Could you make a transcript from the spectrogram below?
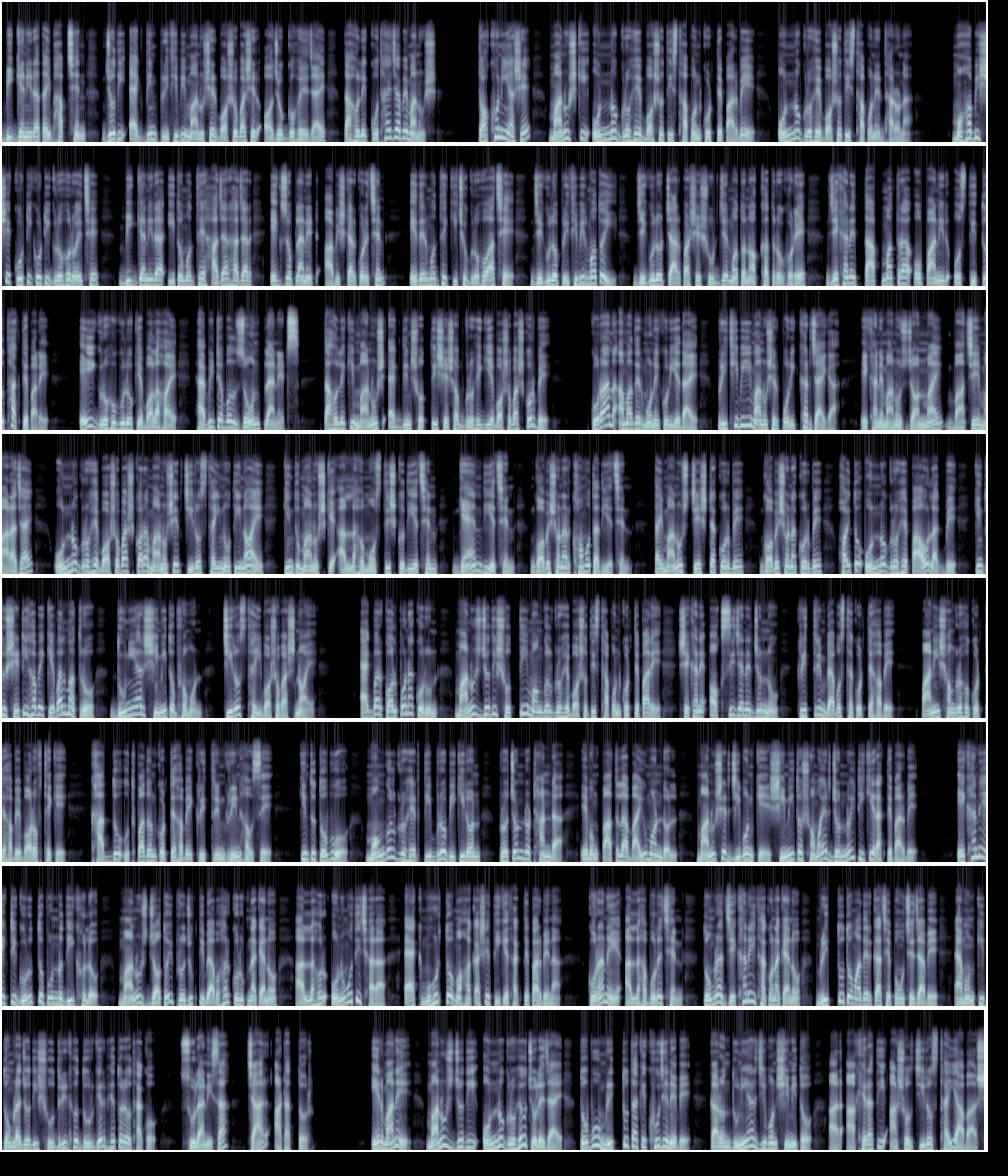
বিজ্ঞানীরা তাই ভাবছেন, যদি একদিন পৃথিবী মানুষের বসবাসের অযোগ্য হয়ে যায়, তাহলে কোথায় যাবে মানুষ? তখনই আসে, মানুষ কি অন্য গ্রহে বসতি স্থাপন করতে পারবে? অন্য গ্রহে বসতি স্থাপনের ধারণা। মহাবিশ্বে কোটি কোটি গ্রহ রয়েছে, বিজ্ঞানীরা ইতোমধ্যে হাজার হাজার এক্সোপ্ল্যানেট আবিষ্কার করেছেন। এদের মধ্যে কিছু গ্রহ আছে, যেগুলো পৃথিবীর মতোই, যেগুলোর চারপাশে সূর্যের মতো নক্ষত্র ঘোরে, যেখানে তাপমাত্রা ও পানির অস্তিত্ব থাকতে পারে। এই গ্রহগুলোকে বলা হয় হ্যাবিটেবল জোন প্ল্যানেটস তাহলে কি মানুষ একদিন সত্যি সেসব গ্রহে গিয়ে বসবাস করবে? কোরআন আমাদের মনে করিয়ে দেয়, পৃথিবীই মানুষের পরীক্ষার জায়গা। এখানে মানুষ জন্মায়, বাঁচে, মারা যায়। অন্য গ্রহে বসবাস করা মানুষের চিরস্থায়ী নতি নয়, কিন্তু মানুষকে আল্লাহ মস্তিষ্ক দিয়েছেন, জ্ঞান দিয়েছেন, গবেষণার ক্ষমতা দিয়েছেন। তাই মানুষ চেষ্টা করবে, গবেষণা করবে, হয়তো অন্য গ্রহে পাও লাগবে, কিন্তু সেটি হবে কেবলমাত্র দুনিয়ার সীমিত ভ্রমণ, চিরস্থায়ী বসবাস নয়। একবার কল্পনা করুন, মানুষ যদি সত্যিই মঙ্গল গ্রহে বসতি স্থাপন করতে পারে, সেখানে অক্সিজেনের জন্য কৃত্রিম ব্যবস্থা করতে হবে, পানি সংগ্রহ করতে হবে বরফ থেকে, খাদ্য উৎপাদন করতে হবে কৃত্রিম গ্রিনহাউসে। কিন্তু তবুও মঙ্গল গ্রহের তীব্র বিকিরণ, প্রচণ্ড ঠান্ডা এবং পাতলা বায়ুমণ্ডল মানুষের জীবনকে সীমিত সময়ের জন্যই টিকিয়ে রাখতে পারবে। এখানে একটি গুরুত্বপূর্ণ দিক হল, মানুষ যতই প্রযুক্তি ব্যবহার করুক না কেন, আল্লাহর অনুমতি ছাড়া এক মুহূর্ত মহাকাশে টিকে থাকতে পারবে না। কোরআনে আল্লাহ বলেছেন তোমরা যেখানেই থাকো না কেন, মৃত্যু তোমাদের কাছে পৌঁছে যাবে, এমনকি তোমরা যদি সুদৃঢ় দুর্গের ভেতরেও থাকো। সুলানিসা চার আটাত্তর। এর মানে মানুষ যদি অন্য গ্রহেও চলে যায় তবু মৃত্যু তাকে খুঁজে নেবে, কারণ দুনিয়ার জীবন সীমিত, আর আখেরাতি আসল চিরস্থায়ী আবাস।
